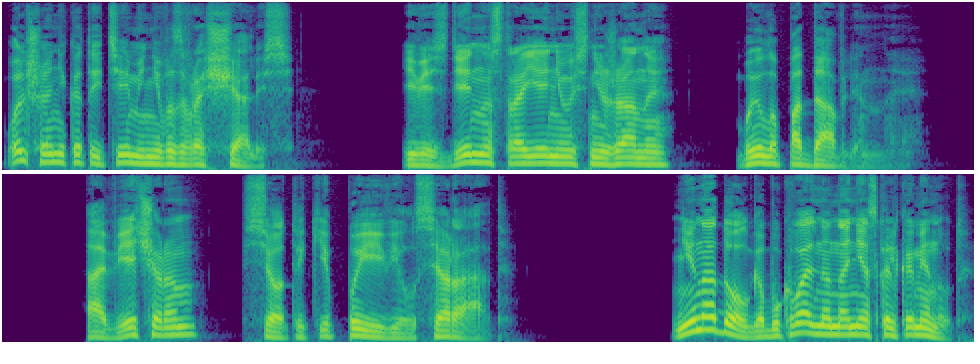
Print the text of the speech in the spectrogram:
Больше они к этой теме не возвращались и весь день настроение у Снежаны было подавленное. А вечером все-таки появился Рад. Ненадолго, буквально на несколько минут.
